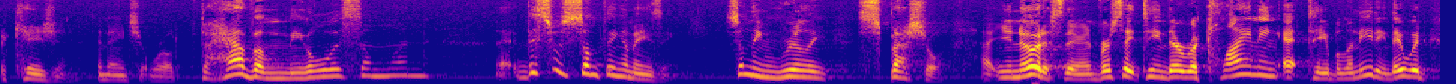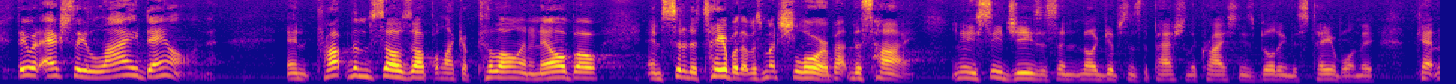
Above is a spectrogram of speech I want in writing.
occasion in the ancient world. To have a meal with someone, this was something amazing, something really special. Uh, you notice there in verse 18, they're reclining at table and eating. They would, they would actually lie down and prop themselves up on like a pillow and an elbow and sit at a table that was much lower, about this high. You know, you see Jesus in Mel Gibson's The Passion of the Christ, and he's building this table, and they can't,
